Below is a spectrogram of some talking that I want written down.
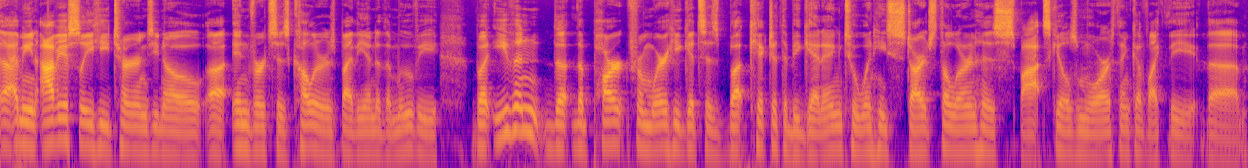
I mean, obviously he turns, you know, uh, inverts his colors by the end of the movie. But even the the part from where he gets his butt kicked at the beginning to when he starts to learn his spot skills more. Think of like the the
